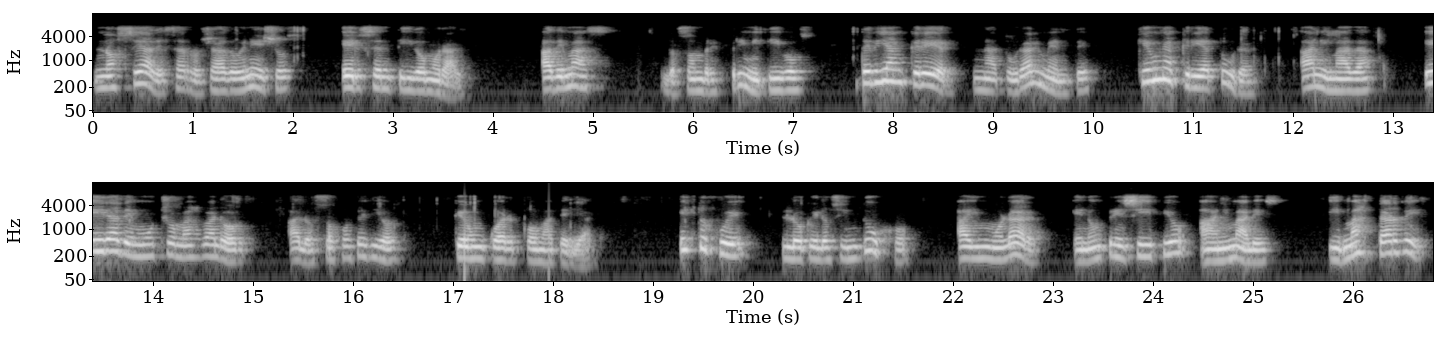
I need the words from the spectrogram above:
no se ha desarrollado en ellos el sentido moral. Además, los hombres primitivos debían creer naturalmente que una criatura animada era de mucho más valor a los ojos de Dios que un cuerpo material. Esto fue lo que los indujo a inmolar en un principio a animales y más tarde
